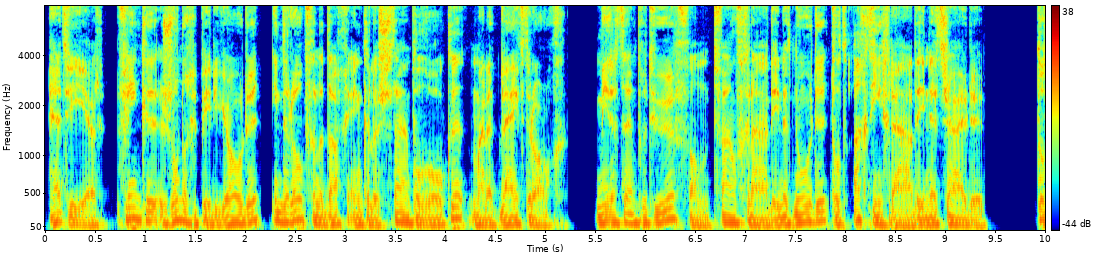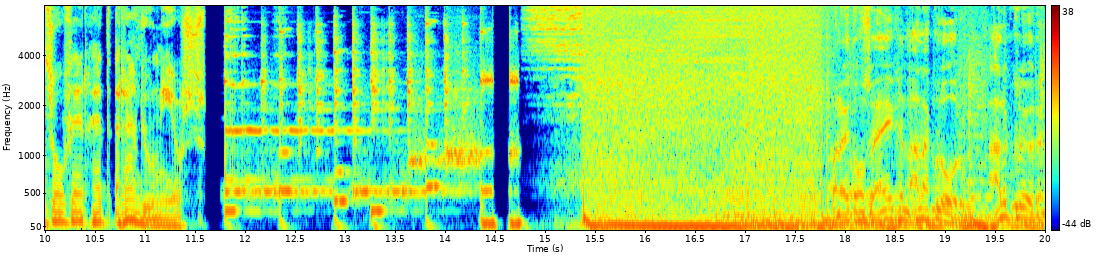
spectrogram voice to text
Het weer. Flinke zonnige periode. In de loop van de dag enkele stapelwolken, maar het blijft droog. Middagtemperatuur van 12 graden in het noorden tot 18 graden in het zuiden. Tot zover het radio-nieuws. Vanuit onze eigen Alacloro, alle kleuren,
